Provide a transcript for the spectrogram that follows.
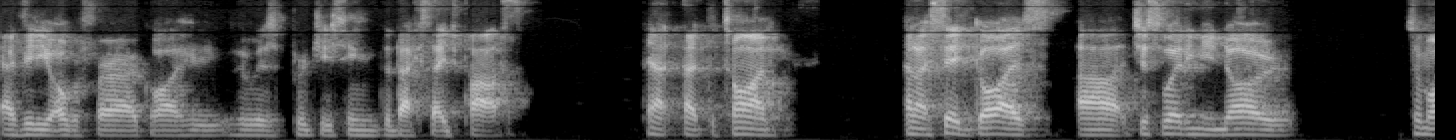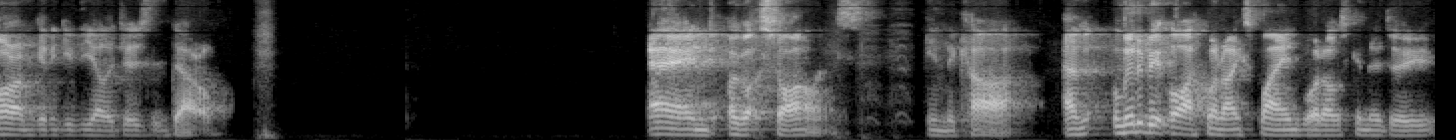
our videographer, our guy who, who was producing the backstage pass at, at the time. And I said, guys, uh, just letting you know, tomorrow I'm going to give the yellow jersey to Daryl. And I got silence in the car. And a little bit like when I explained what I was going to do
